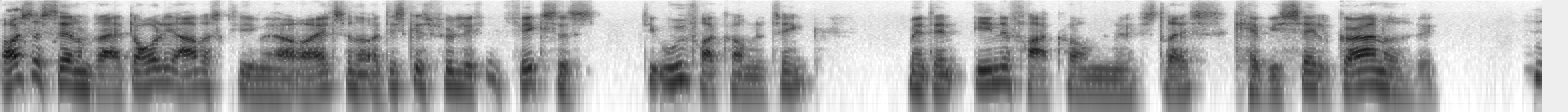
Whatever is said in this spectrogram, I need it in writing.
Også selvom der er dårlige arbejdsklima og alt sådan noget, og det skal selvfølgelig fikses, de udefrakommende ting, men den indefrakommende stress kan vi selv gøre noget ved. Ja.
